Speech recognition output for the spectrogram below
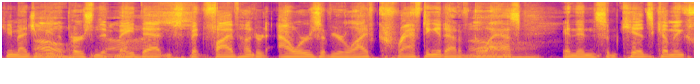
you imagine being the Oh, person that made that and spent 500 hours of your life crafting it out of glass, oh. and then some kids coming?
